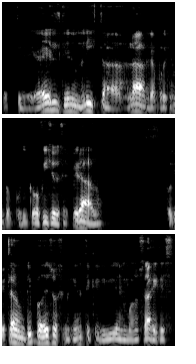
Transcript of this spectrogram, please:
Este, él tiene una lista larga, por ejemplo, publicó Oficio Desesperado. Porque claro, un tipo de esos, imagínate que vivía en Buenos Aires,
